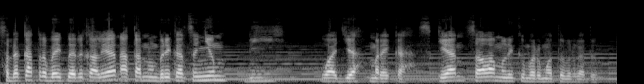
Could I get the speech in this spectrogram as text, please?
sedekah terbaik dari kalian akan memberikan senyum di wajah mereka. Sekian, Assalamualaikum warahmatullahi wabarakatuh.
